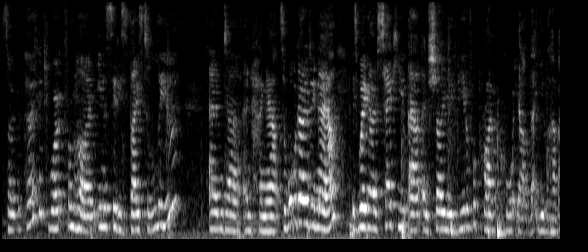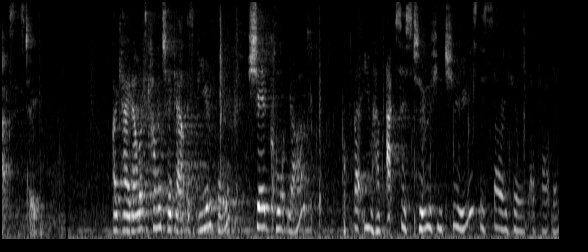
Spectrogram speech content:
So the perfect work from home inner city space to live and uh, and hang out. So what we're going to do now is we're going to take you out and show you a beautiful private courtyard that you will have access to. Okay, now let's come and check out this beautiful shared courtyard that you have access to if you choose this Surry Hills apartment.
